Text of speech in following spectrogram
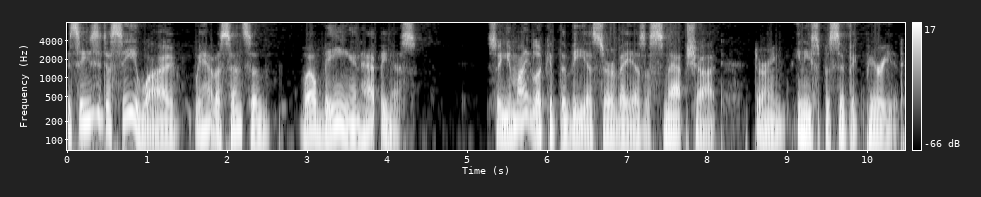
it's easy to see why we have a sense of well being and happiness. So you might look at the VIA survey as a snapshot during any specific period.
